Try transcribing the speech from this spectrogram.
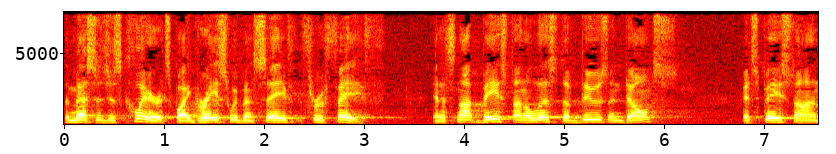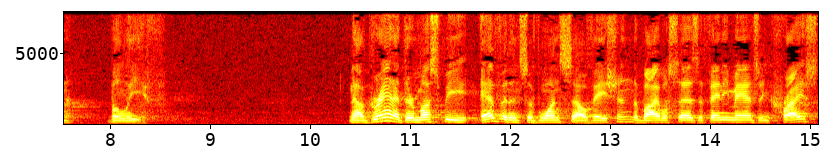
The message is clear. It's by grace we've been saved through faith. And it's not based on a list of do's and don'ts, it's based on belief. Now, granted, there must be evidence of one's salvation. The Bible says, if any man's in Christ,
